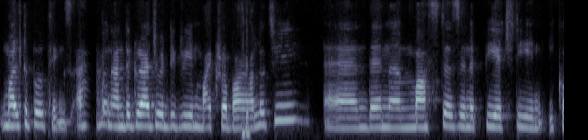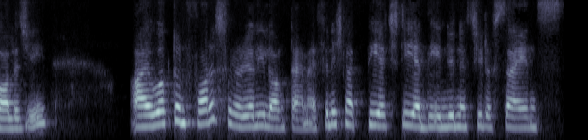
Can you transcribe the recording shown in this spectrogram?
multiple things. I have an undergraduate degree in microbiology and then a master's in a PhD in ecology. I worked on forests for a really long time. I finished my PhD at the Indian Institute of Science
